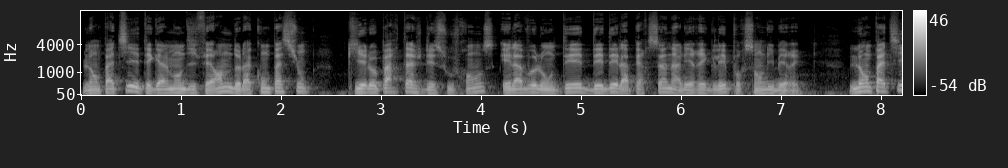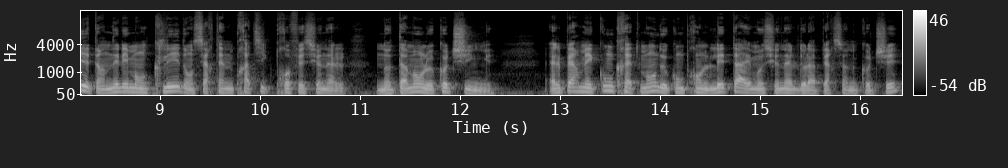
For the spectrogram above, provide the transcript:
L'empathie est également différente de la compassion, qui est le partage des souffrances et la volonté d'aider la personne à les régler pour s'en libérer. L'empathie est un élément clé dans certaines pratiques professionnelles, notamment le coaching. Elle permet concrètement de comprendre l'état émotionnel de la personne coachée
